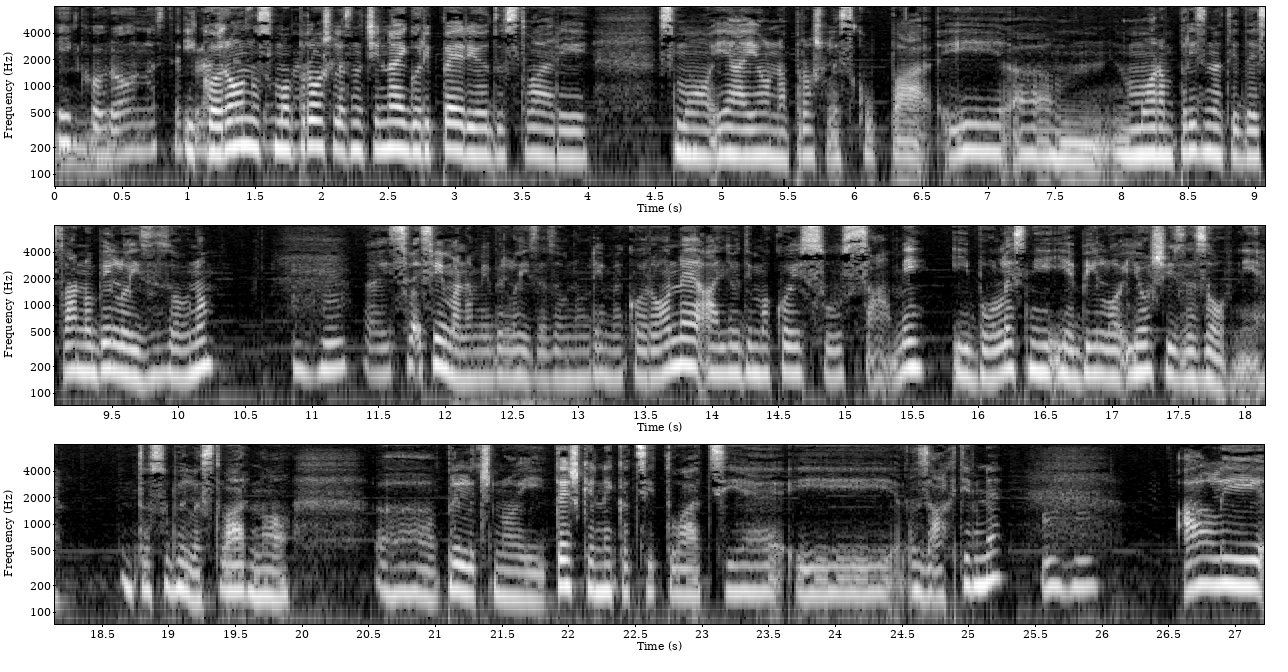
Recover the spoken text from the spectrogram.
I koronu ste I koronu smo prošle, znači najgori period u stvari smo ja i ona prošle skupa i moram priznati da je stvarno bilo izazovno uh Svima nam je bilo izazovno u vrijeme korone, a ljudima koji su sami i bolesni je bilo još izazovnije. To su bile stvarno uh, prilično i teške nekad situacije i zahtjevne, mhm. ali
